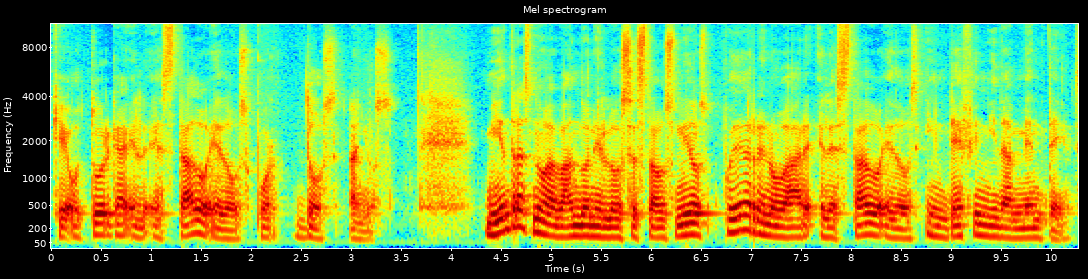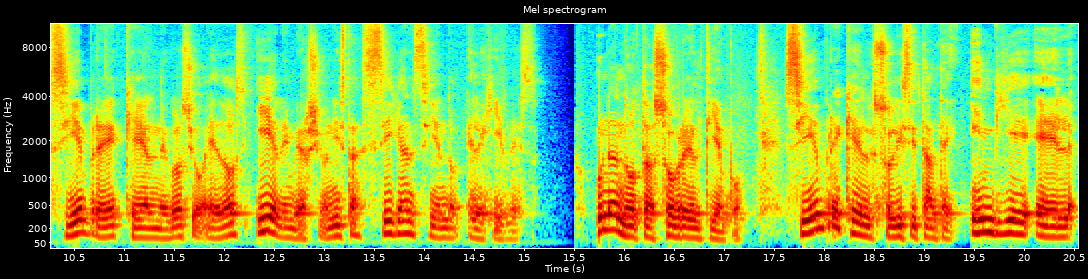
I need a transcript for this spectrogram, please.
que otorga el estado E2 por dos años. Mientras no abandone los Estados Unidos, puede renovar el estado E2 indefinidamente, siempre que el negocio E2 y el inversionista sigan siendo elegibles. Una nota sobre el tiempo. Siempre que el solicitante envíe el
